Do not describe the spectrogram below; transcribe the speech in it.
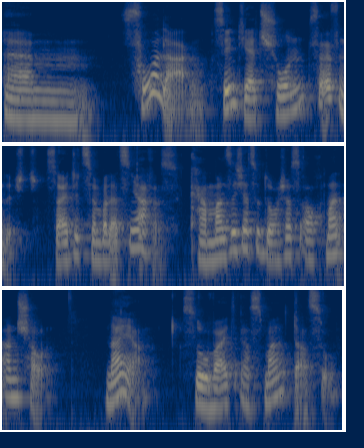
ähm, Vorlagen sind jetzt schon veröffentlicht, seit Dezember letzten Jahres. Kann man sich also durchaus auch mal anschauen. Naja, soweit erstmal dazu.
